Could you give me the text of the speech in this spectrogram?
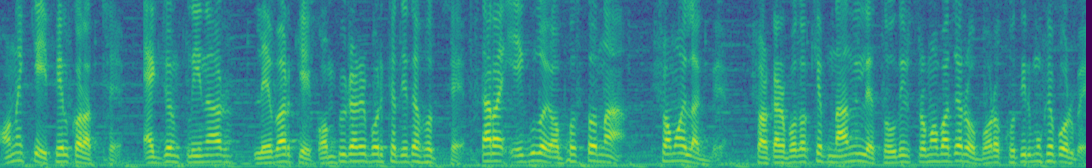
অনেককেই ফেল করাচ্ছে। একজন ক্লিনার লেবারকে কম্পিউটারের পরীক্ষা দিতে হচ্ছে। তারা এগুলোয় অভ্যস্ত না। সময় লাগবে। সরকার পদক্ষেপ না নিলে সৌদির শ্রমবাজারও বড় ক্ষতির মুখে পড়বে।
